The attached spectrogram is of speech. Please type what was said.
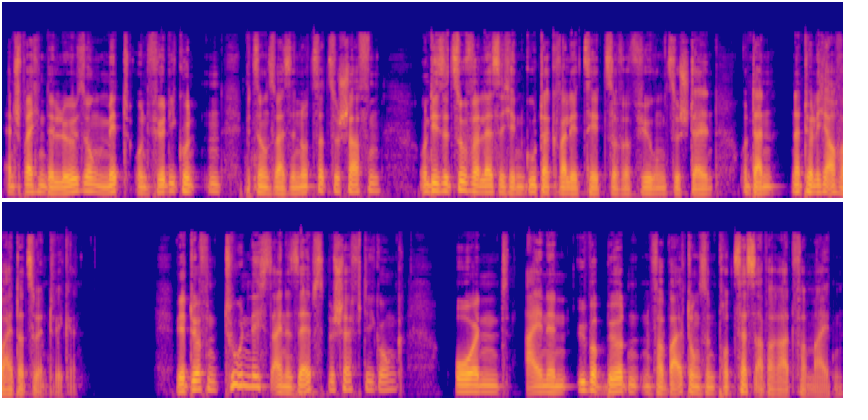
entsprechende Lösungen mit und für die Kunden bzw. Nutzer zu schaffen und diese zuverlässig in guter Qualität zur Verfügung zu stellen und dann natürlich auch weiterzuentwickeln. Wir dürfen tunlichst eine Selbstbeschäftigung und einen überbürdenden Verwaltungs- und Prozessapparat vermeiden.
